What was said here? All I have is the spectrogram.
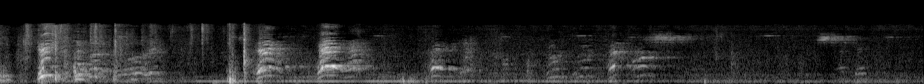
assunto. Hein?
